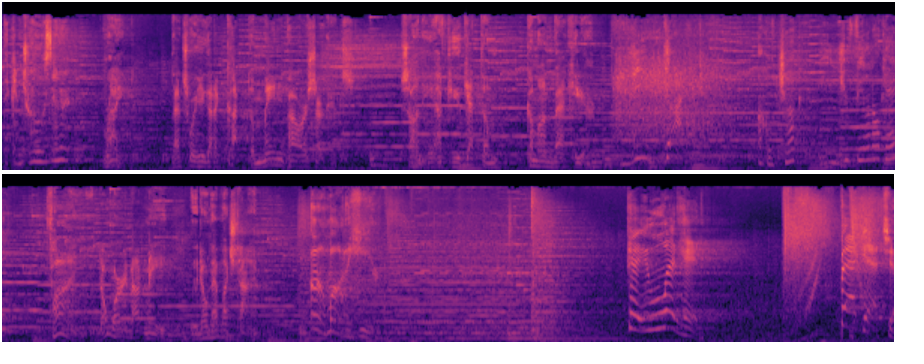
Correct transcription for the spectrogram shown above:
The control center? Right. That's where you gotta cut the main power circuits. Sonny, after you get them, come on back here. You got it. Uncle Chuck, you feeling okay? Fine. Don't worry about me. We don't have much time. I'm out of here. Hey, Leadhead. Back at ya.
